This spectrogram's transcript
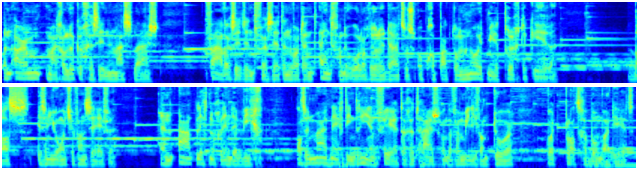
Een arm, maar gelukkig gezin in Maasluis. Vader zit in het verzet en wordt aan het eind van de oorlog door de Duitsers opgepakt om nooit meer terug te keren. Bas is een jongetje van zeven. En Aad ligt nog in de wieg als in maart 1943 het huis van de familie van Toor wordt plat gebombardeerd.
